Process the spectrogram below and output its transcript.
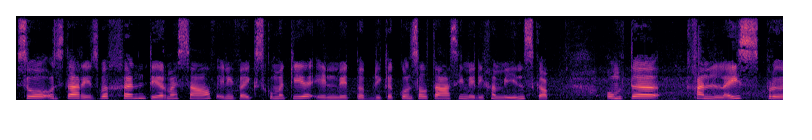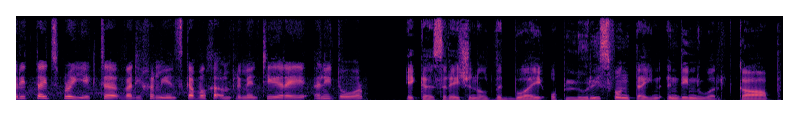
So ons daar reeds begin deur myself en die wijkkomitee en met publieke konsultasie met die gemeenskap om te gaan lys prioriteitsprojekte wat die gemeenskap wil geïmplementeer hê in die dorp. Ek is Reginald Witboy op Louriesfontein in die Noord-Kaap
